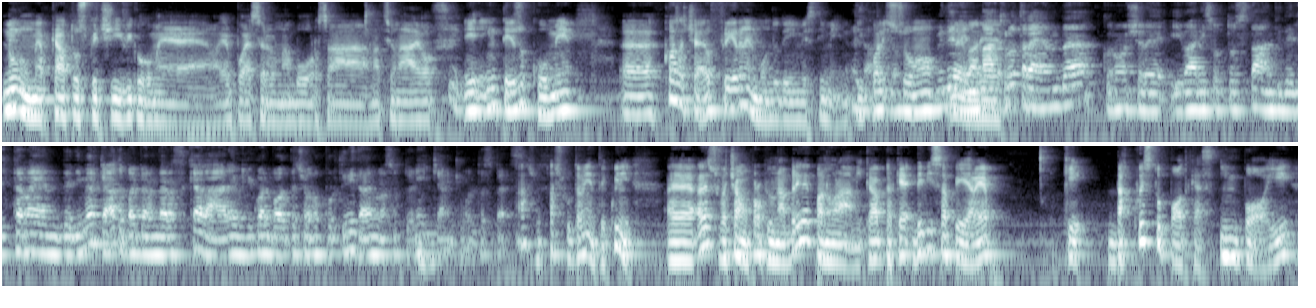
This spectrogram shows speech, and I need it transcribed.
non un mercato specifico come può essere una borsa nazionale, Sì. è inteso come eh, cosa c'è da offrire nel mondo degli investimenti, Esatto. quali sono vedere il varie... macro trend, conoscere i vari sottostanti del trend di mercato, poi per andare a scalare ogni qualvolta c'è un'opportunità in una sottonicchia anche molto spesso. Ass- assolutamente, quindi eh, adesso facciamo proprio una breve panoramica perché devi sapere che da questo podcast in poi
